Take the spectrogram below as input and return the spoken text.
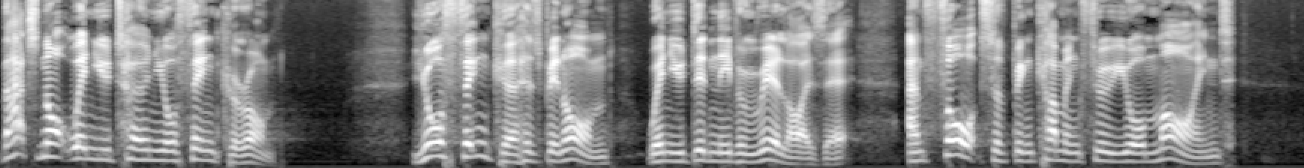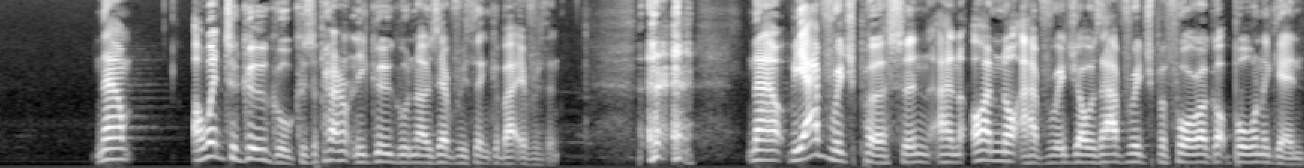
That's not when you turn your thinker on. Your thinker has been on when you didn't even realize it, and thoughts have been coming through your mind. Now, I went to Google because apparently Google knows everything about everything. now, the average person, and I'm not average, I was average before I got born again.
